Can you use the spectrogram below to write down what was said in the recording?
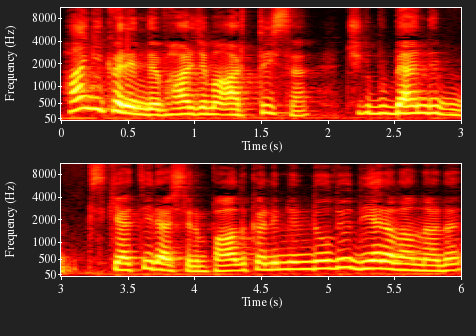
Hangi kalemde harcama arttıysa çünkü bu bende psikiyatri ilaçların pahalı kalemlerinde oluyor. Diğer alanlarda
